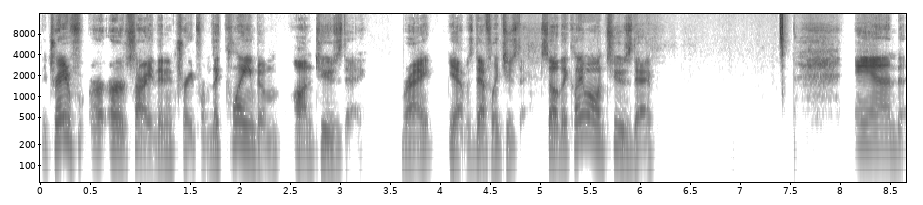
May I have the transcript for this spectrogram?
They traded for, or, or sorry, they didn't trade for him. They claimed him on Tuesday, right? Yeah, it was definitely Tuesday. So they claim him on Tuesday. And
